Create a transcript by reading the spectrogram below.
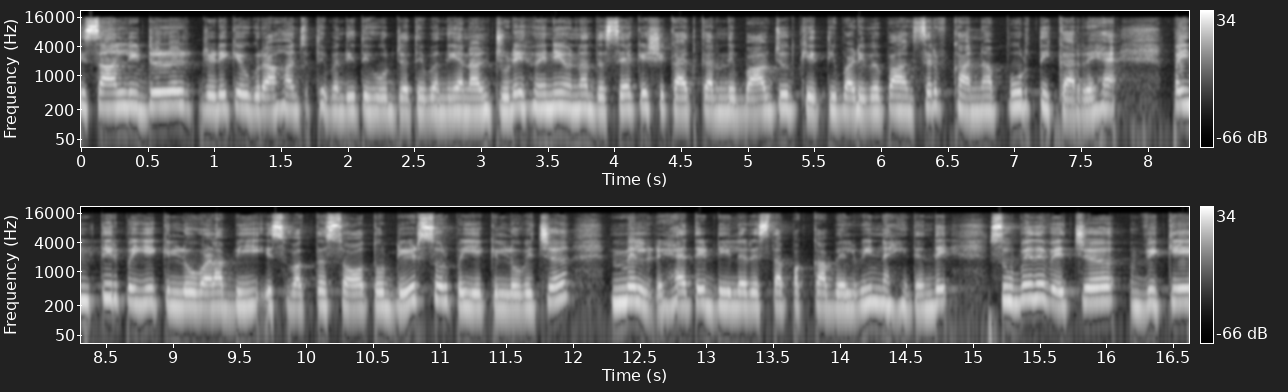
ਕਿਸਾਨ ਲੀਡਰ ਜਿਹੜੇ ਕਿ ਉਗਰਾਹਾਂ ਜਥੇਬੰਦੀ ਤੇ ਹੋਰ ਜਥੇਬੰਦੀਆਂ ਨਾਲ ਜੁੜੇ ਹੋਏ ਨੇ, ਉਹਨਾਂ ਦੱਸਿਆ ਕਿ ਸ਼ਿਕਾਇਤ ਕਰਨ ਦੇ ਬਾਵਜੂਦ ਖੇਤੀਬਾੜੀ ਵਿਭਾਗ ਸਿਰਫ ਖਾਨਾ ਪੂਰਤੀ ਕਰ ਰਿਹਾ ਹੈ। 35 ਰੁਪਏ ਕਿਲੋ ਵਾਲਾ ਬੀ ਇਸ ਵਕਤ 100 ਤੋਂ 150 ਰੁਪਏ ਕਿਲੋ ਵਿੱਚ ਮਿਲ ਰਿਹਾ ਹੈ ਤੇ ਡੀਲਰ ਇਸ ਦਾ ਪੱਕਾ ਬਿੱਲ ਵੀ ਨਹੀਂ ਦਿੰਦੇ। ਸੂਬੇ ਦੇ ਵਿੱਚ ਵਿਕੇ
